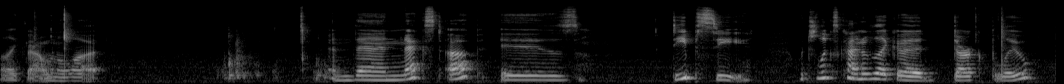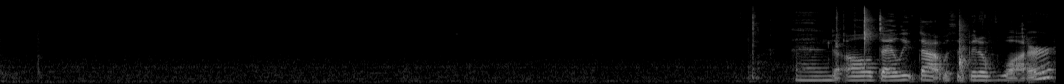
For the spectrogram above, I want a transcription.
I like that one a lot. And then next up is Deep Sea, which looks kind of like a dark blue. And I'll dilute that with a bit of water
